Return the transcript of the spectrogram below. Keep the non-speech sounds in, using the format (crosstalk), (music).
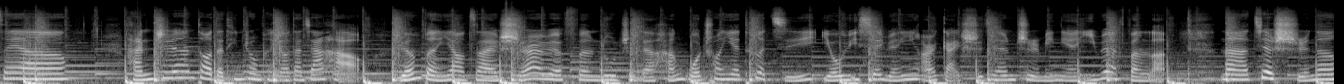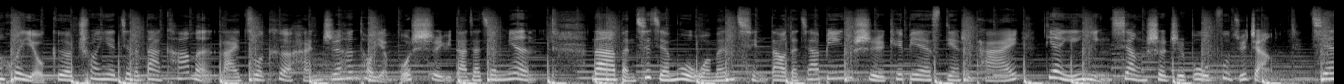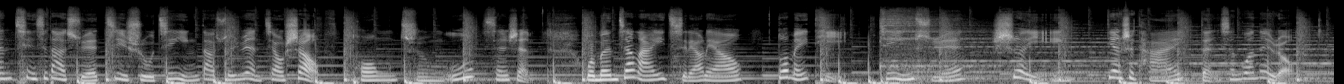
C 哦，韩之安豆的听众朋友，大家好。原本要在十二月份录制的韩国创业特辑，由于一些原因而改时间至明年一月份了。那届时呢，会有各创业界的大咖们来做客韩之憨豆演播室与大家见面。那本期节目我们请到的嘉宾是 KBS 电视台电影影像摄制部副局长兼庆熙大学技术经营大学院教授通春屋先生。我们将来一起聊聊多媒体、经营学、摄影、电视台等相关内容。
